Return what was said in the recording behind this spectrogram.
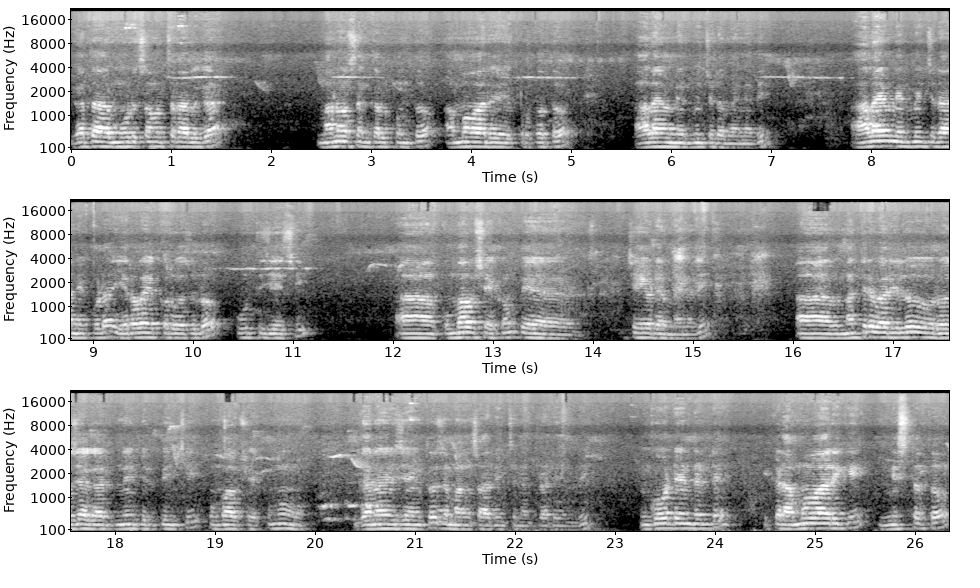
గత మూడు సంవత్సరాలుగా మనో సంకల్పంతో అమ్మవారి కృపతో ఆలయం నిర్మించడమైనది. ఆలయం నిర్మించడానికి కూడా ఇరవై ఒక్క రోజులు పూర్తి చేసి కుంభాభిషేకం పే- చేయడమైనది. మంత్రివర్యులు రోజా గారిని పిలిపించి కుంభాభిషేకము ఘన విజయంతో మనం సాధించినట్లయింది ఇంకొకటి ఏంటంటే ఇక్కడ అమ్మవారికి నిష్టతో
